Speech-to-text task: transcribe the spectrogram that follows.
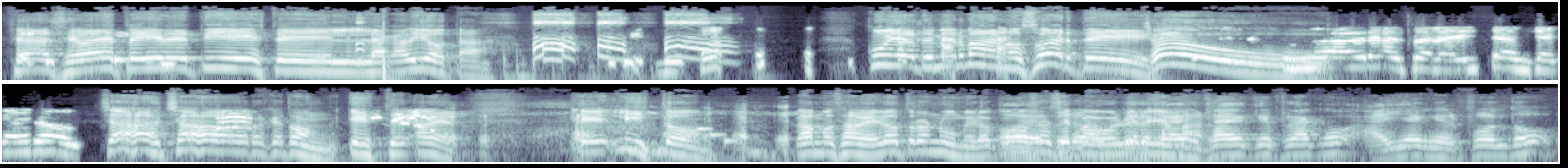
O sea, se va a despedir de ti este, la gaviota. Cuídate, mi hermano. Suerte. ¡Chao! Un abrazo a la distancia, cabrón. Chao, chao, Roquetón. Este, a ver. Eh, listo. Vamos a ver, otro número. ¿Cómo Oye, se hace pero- para volver a llamar? ¿Sabes qué, flaco? Allá en el fondo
